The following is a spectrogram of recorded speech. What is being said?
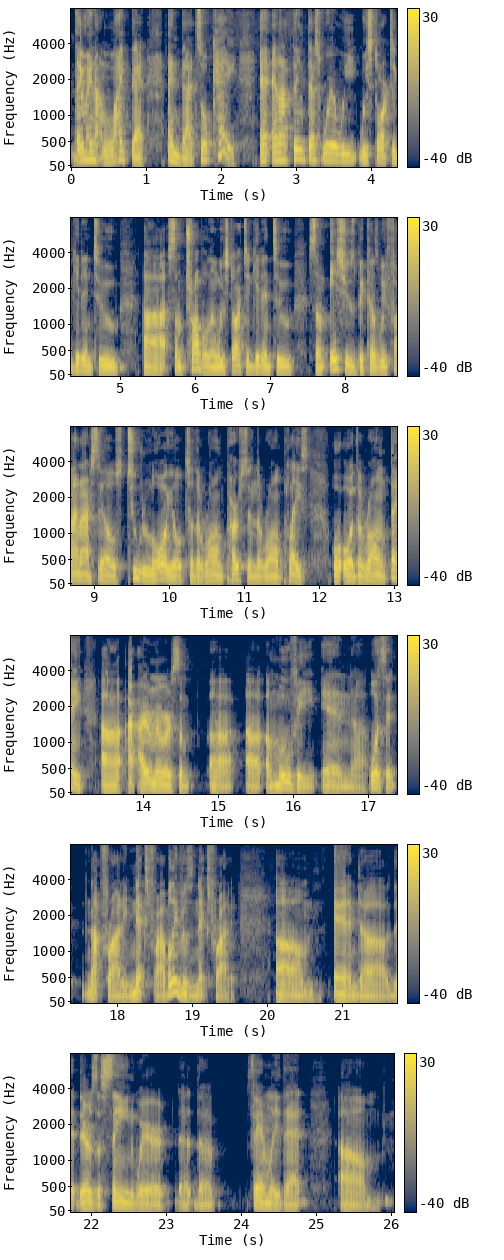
They may not like that, and that's okay. And, and, I think that's where we we start to get into uh, some trouble, and we start to get into some issues because we find ourselves too loyal to the wrong person, the wrong place, or, or the wrong thing. Uh, I, I, remember some uh, uh a movie in uh, what's it? Not Friday, next Friday. I believe it was next Friday. Um, and uh, th- there's a scene where the the family that um,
